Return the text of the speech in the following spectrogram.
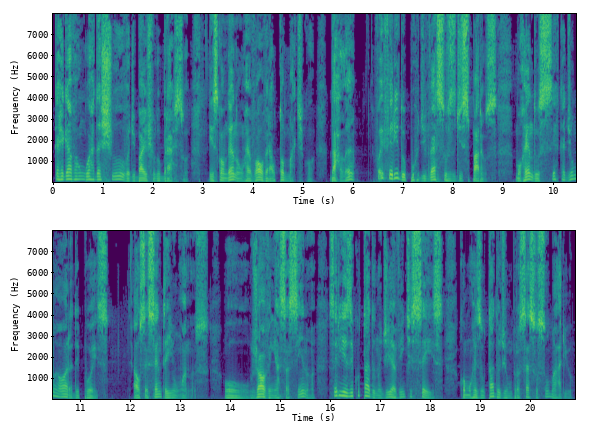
carregava um guarda-chuva debaixo do braço, escondendo um revólver automático. Darlan foi ferido por diversos disparos, morrendo cerca de uma hora depois, aos 61 anos. O jovem assassino seria executado no dia 26, como resultado de um processo sumário.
